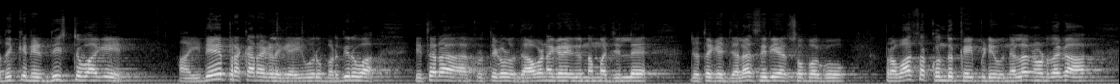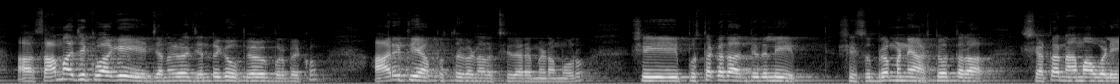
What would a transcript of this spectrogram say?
ಅದಕ್ಕೆ ನಿರ್ದಿಷ್ಟವಾಗಿ ಇದೇ ಪ್ರಕಾರಗಳಿಗೆ ಇವರು ಬರೆದಿರುವ ಇತರ ಕೃತಿಗಳು, ದಾವಣಗೆರೆ, ಇದು ನಮ್ಮ ಜಿಲ್ಲೆ, ಜೊತೆಗೆ ಜಲಸಿರಿಯ ಸೊಬಗು, ಪ್ರವಾಸಕ್ಕೊಂದು ಕೈಪಿಡಿ, ಇವನ್ನೆಲ್ಲ ನೋಡಿದಾಗ ಸಾಮಾಜಿಕವಾಗಿ ಜನ ಜನರಿಗೆ ಉಪಯೋಗಕ್ಕೆ ಬರಬೇಕು. ಆ ರೀತಿಯ ಪುಸ್ತಕಗಳನ್ನ ರಚಿಸಿದ್ದಾರೆ ಮೇಡಮ್ ಅವರು. ಶ್ರೀ ಪುಸ್ತಕದ ಅಂತ್ಯದಲ್ಲಿ ಶ್ರೀ ಸುಬ್ರಹ್ಮಣ್ಯ ಅಷ್ಟೋತ್ತರ ಶತನಾಮಾವಳಿ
